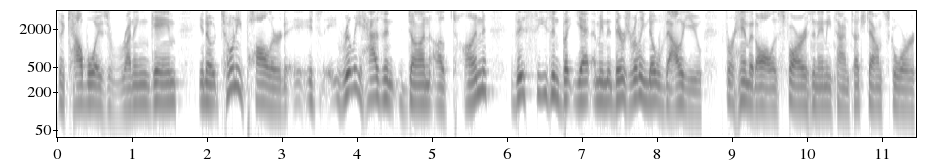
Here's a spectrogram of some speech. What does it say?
the Cowboys' running game? You know, Tony Pollard, it's it really hasn't done a ton this season, but yet, I mean, there's really no value for him at all as far as an anytime touchdown score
